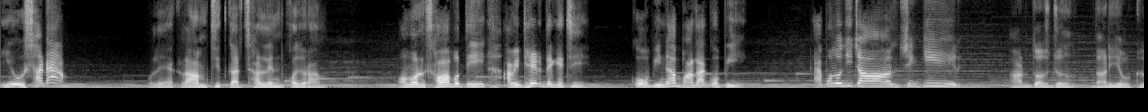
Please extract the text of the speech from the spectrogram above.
ইউ আপ! বলে এক রাম চিৎকার ছাড়লেন খজরাম, অমন সভাপতি আমি ঢের দেখেছি, কবি না বাঁধাকপি অ্যাপোলজি চান, শিগগির! আট দশজন দাঁড়িয়ে উঠল,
